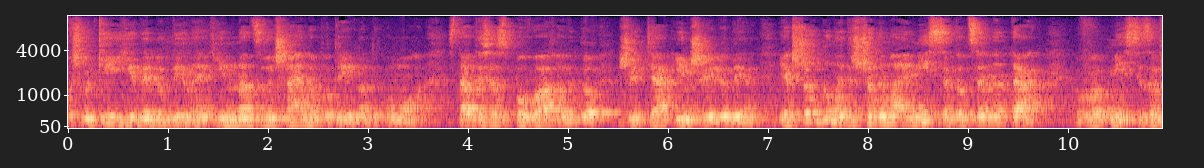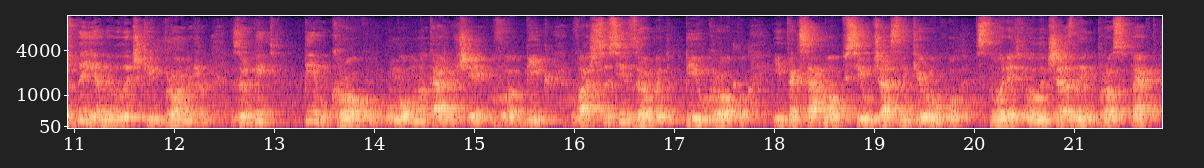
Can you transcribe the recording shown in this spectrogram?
в швидкій їде людина, якій надзвичайно потрібна допомога. Ставтеся з повагою до життя іншої людини. Якщо ви думаєте, що немає місця, то це не так. В місті завжди є невеличкий проміжок. Зробіть пів кроку, умовно кажучи, в бік. Ваш сусід зробить пів кроку. І так само всі учасники руху створять величезний проспект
